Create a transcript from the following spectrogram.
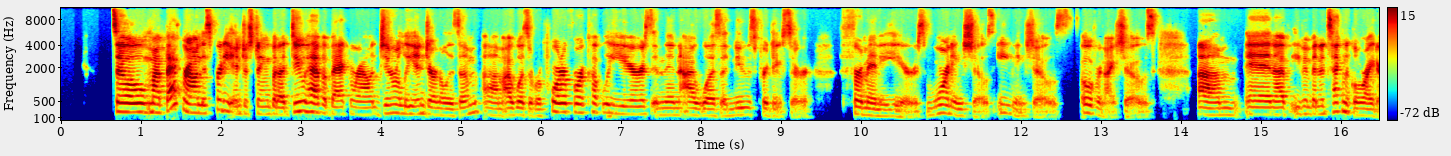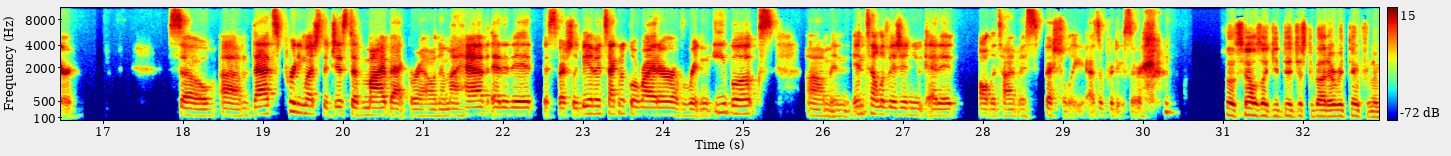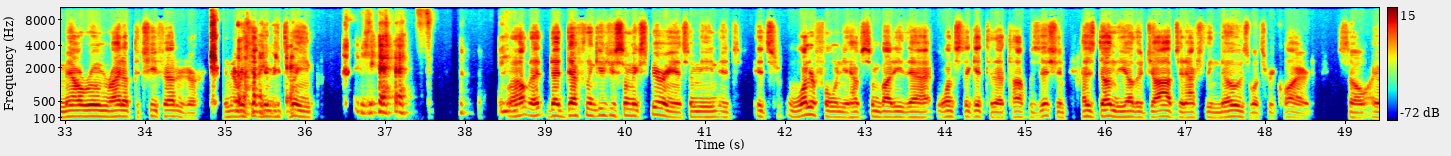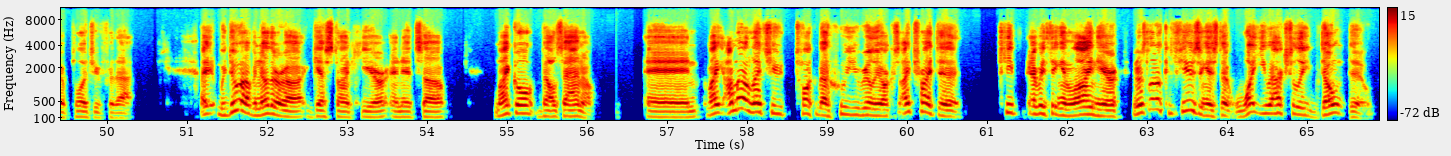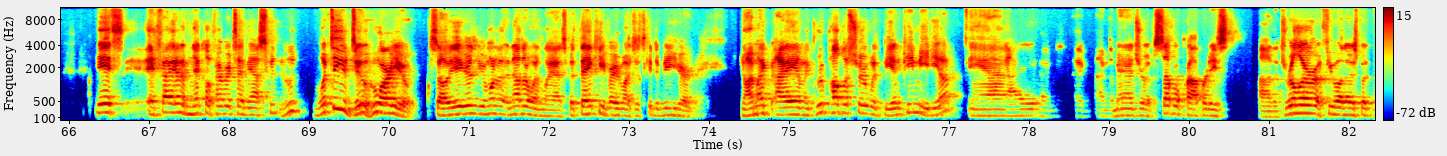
So, my background is pretty interesting, but I do have a background generally in journalism. Um, I was a reporter for a couple of years, and then I was a news producer for many years morning shows, evening shows, overnight shows. Um, and I've even been a technical writer so um, that's pretty much the gist of my background. And I have edited, especially being a technical writer, I've written ebooks. Um, and in television, you edit all the time, especially as a producer. so it sounds like you did just about everything from the mailroom right up to chief editor and everything in between. Yes well that that definitely gives you some experience. I mean it's it's wonderful when you have somebody that wants to get to that top position has done the other jobs and actually knows what's required. So i applaud you for that. I, we do have another uh, guest on here and it's uh, michael balzano. And mike i'm going to let you talk about who you really are because i tried to keep everything in line here and it was a little confusing as to what you actually don't do it's if I had a nickel for every time you ask who, who what do you do? Who are you? So you're, you're one another one, Lance. But thank you very much. It's good to be here. You know, I'm I am a group publisher with BNP Media, and I, I am the manager of several properties, uh, the Driller, a few others, but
